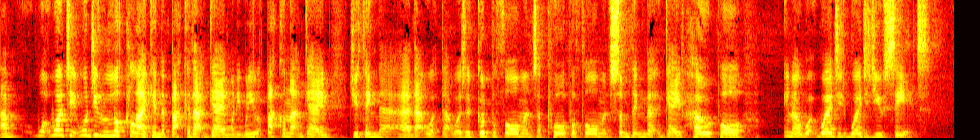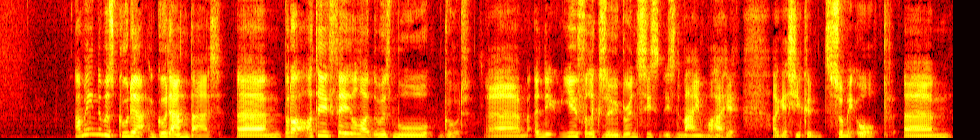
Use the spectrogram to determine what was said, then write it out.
Um, what, what, do you, what do you look like in the back of that game? When you, when you look back on that game, do you think that uh, that, that was a good performance, a poor performance, something that gave hope, or you know, wh- where did where did you see it? I mean, there was good, a- good and bad, um, but I, I do feel like there was more good. Um, and the youthful exuberance is, is the main way, I guess you could sum it up. Um,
